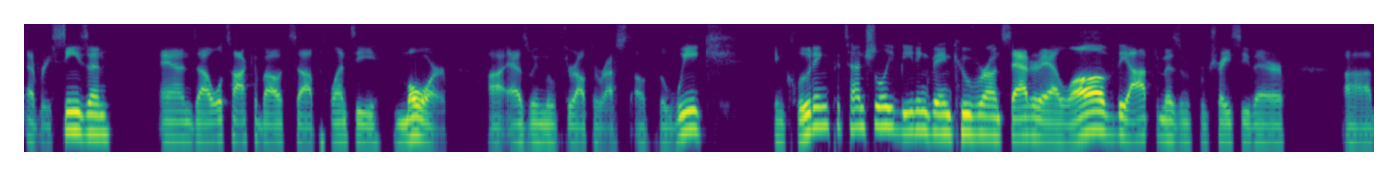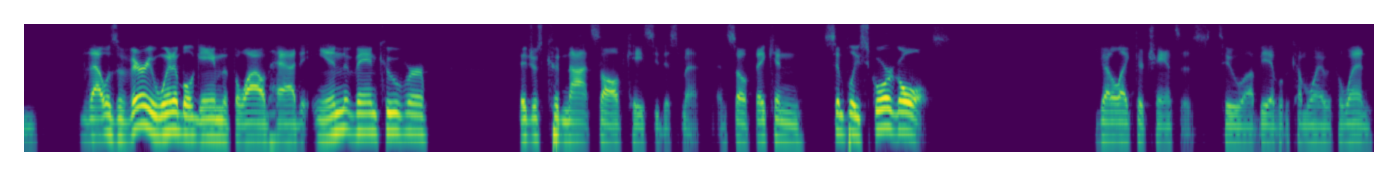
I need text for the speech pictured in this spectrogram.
every season and uh, we'll talk about uh, plenty more uh, as we move throughout the rest of the week, including potentially beating Vancouver on Saturday. I love the optimism from Tracy there. Um, that was a very winnable game that the Wild had in Vancouver. They just could not solve Casey DeSmith. And so if they can simply score goals, you got to like their chances to uh, be able to come away with the win.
